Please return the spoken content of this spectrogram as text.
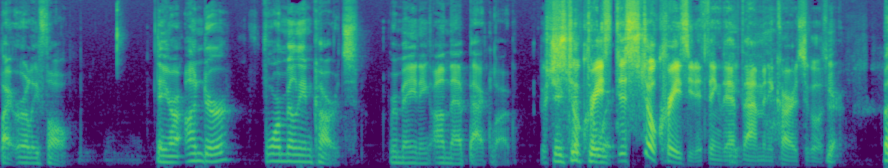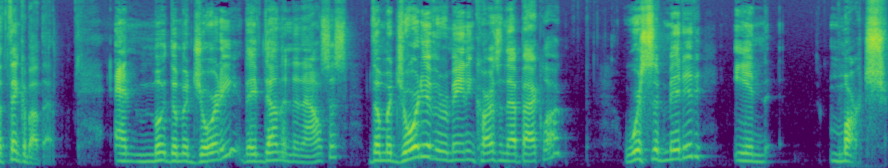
by early fall. They are under 4 million cards remaining on that backlog. Which They is still crazy. It's still crazy to think they have that many cards to go through. Yeah. But think about that. And mo- the majority, they've done an analysis. The majority of the remaining cards in that backlog were submitted in March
